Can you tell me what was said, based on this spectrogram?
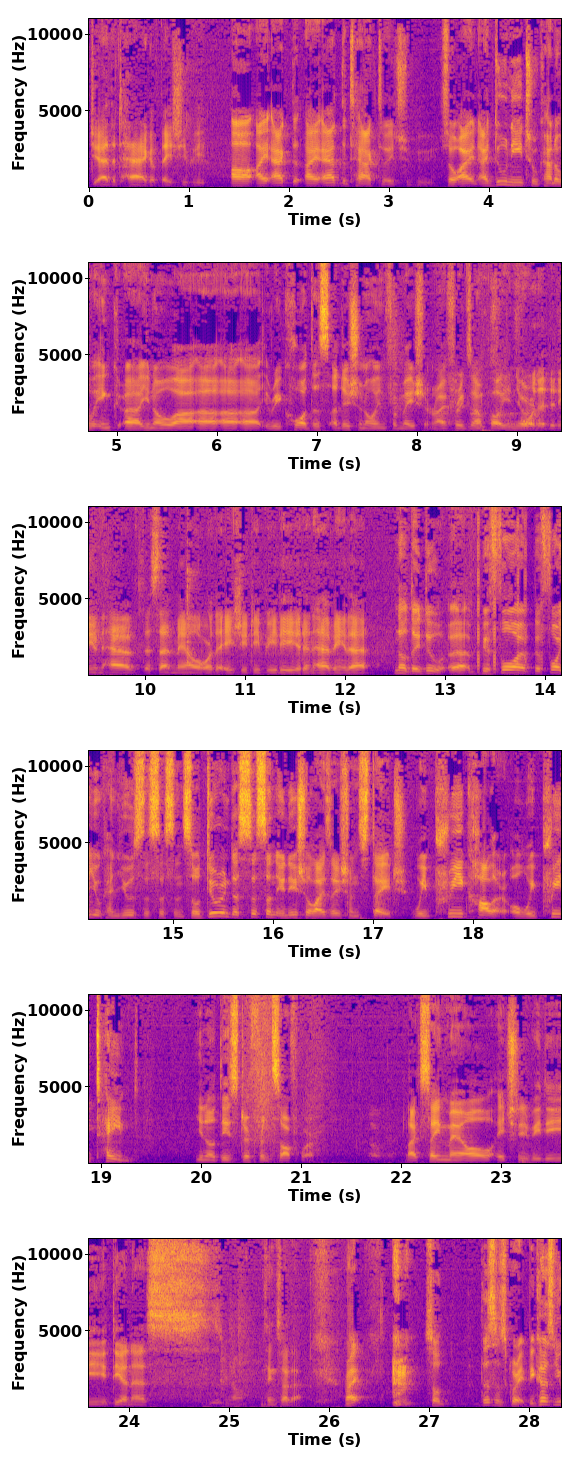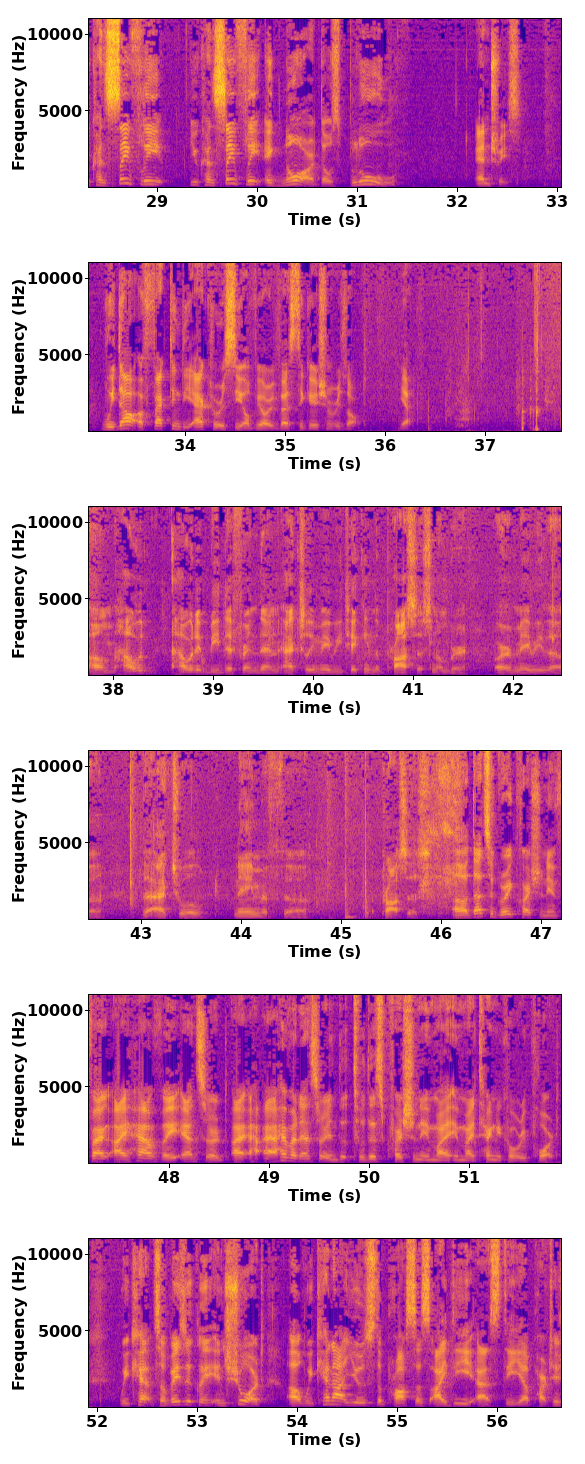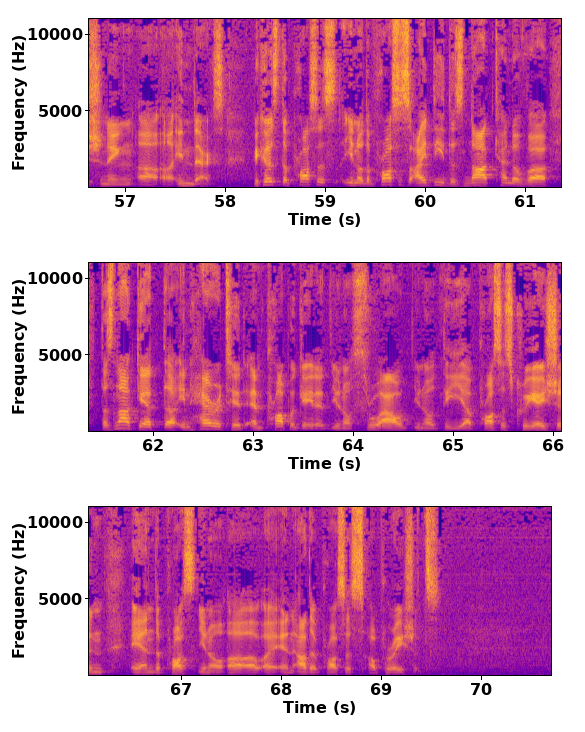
Did you add the tag of the HTTP? Uh, I add the, I add the tag to HTTP. So I, I do need to kind of inc- uh, you know uh, uh, uh, record this additional information, right? For example, in Before your that didn't even have the sendmail or the HTTPD. It didn't have any of that. no, they do uh, before before you can use the system. So during the system initialization stage, we pre-color or we pre-tamed, you know, these different software like sendmail, HTTPD, DNS, you know, things like that, right? so this is great because you can safely you can safely ignore those blue entries without affecting the accuracy of your investigation result. Yeah. Um, how would how would it be different than actually maybe taking the process number or maybe the the actual name the, the process? Uh, that's a great question. In fact, I have a answer. I, I have an answer the, to this question in my in my technical report. We can so basically, in short, uh, we cannot use the process ID as the uh, partitioning uh, uh, index because the process you know the process ID does not kind of uh, does not get inherited and propagated you know throughout you know the process creation and the process you know and other process operations.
